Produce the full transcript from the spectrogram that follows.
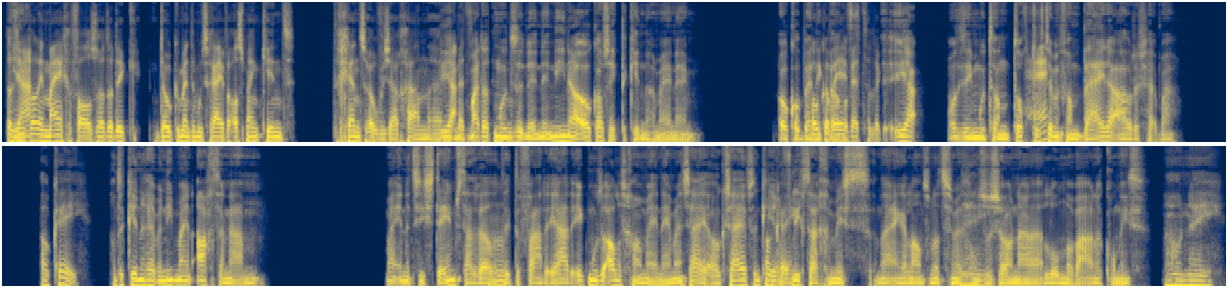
Dat is Ja. wel in mijn geval zo dat ik documenten moet schrijven als mijn kind de grens over zou gaan. eh, ja, met, maar dat moet Nina ook als ik de kinderen meeneem. Ook al ben Ook ik al wel wettelijk. Ja, want je moet dan toch Hè? toestemming van beide ouders hebben. Oké. Want de kinderen hebben niet mijn achternaam. Maar in het systeem staat wel dat Hmm. ik de vader. Ja, ik moet alles gewoon meenemen. En zij ook. Zij heeft een keer een vliegtuig gemist naar Engeland. Omdat ze met Nee. onze zoon naar Londen waren. Dat kon niet. Oh nee.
